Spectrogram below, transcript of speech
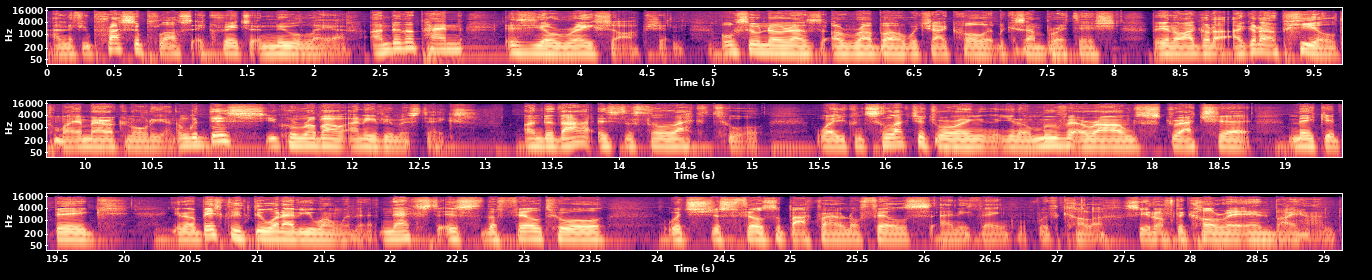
And if you press a plus, it creates a new layer. Under the pen is the erase option, also known as a rubber, which I call it because I'm British. But you know, I gotta, I gotta appeal to my American audience. And with this, you can rub out any of your mistakes. Under that is the select tool, where you can select your drawing, you know, move it around, stretch it, make it big, you know, basically do whatever you want with it. Next is the fill tool, which just fills the background or fills anything with color so you don't have to color it in by hand.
